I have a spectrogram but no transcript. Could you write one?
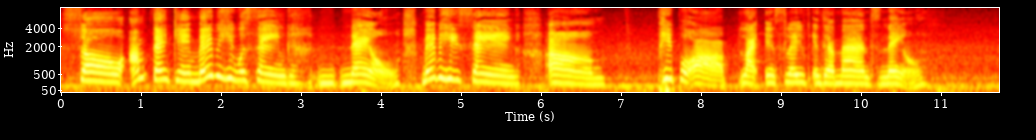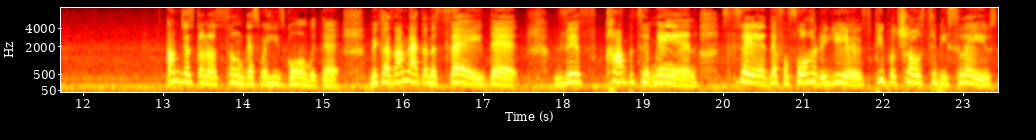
So I'm thinking maybe he was saying now. Maybe he's saying um, people are like enslaved in their minds now. I'm just going to assume that's where he's going with that because I'm not going to say that this competent man said that for 400 years people chose to be slaves.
